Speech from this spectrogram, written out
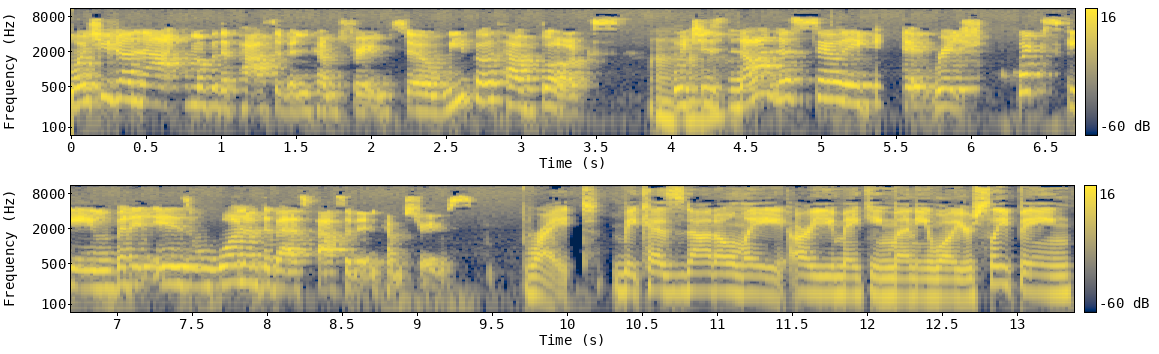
Once you've done that, come up with a passive income stream. So we both have books, mm-hmm. which is not necessarily a get rich quick scheme, but it is one of the best passive income streams. Right. Because not only are you making money while you're sleeping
